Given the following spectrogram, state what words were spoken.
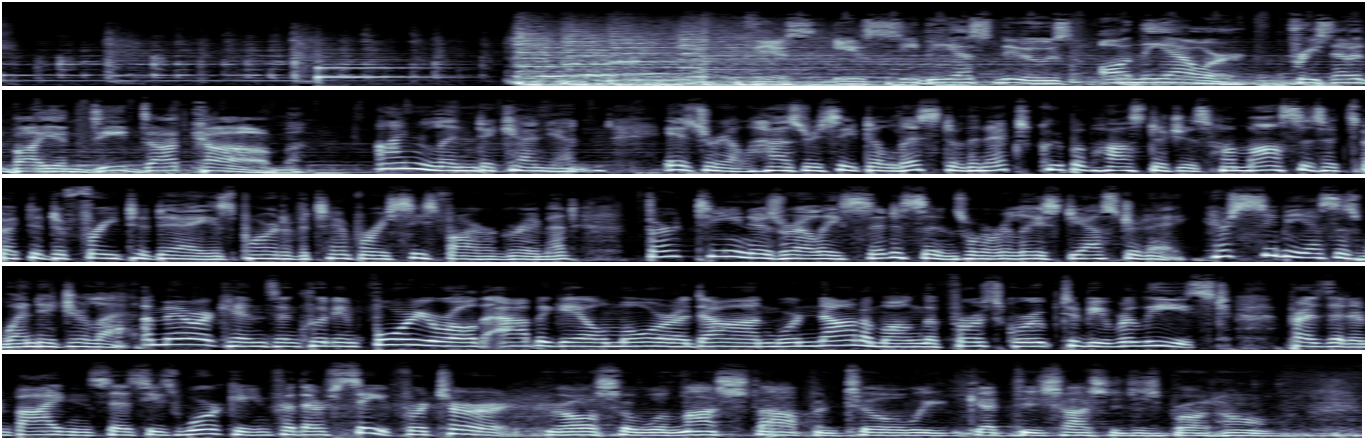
This is CBS News on the Hour, presented by Indeed.com. I'm Linda Kenyon. Israel has received a list of the next group of hostages Hamas is expected to free today as part of a temporary ceasefire agreement. Thirteen Israeli citizens were released yesterday. Here's CBS's Wendy Gillette. Americans, including four-year-old Abigail Mor-Idan, were not among the first group to be released. President Biden says he's working for their safe return. We also will not stop until we get these hostages brought home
